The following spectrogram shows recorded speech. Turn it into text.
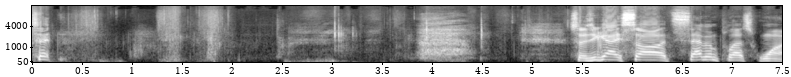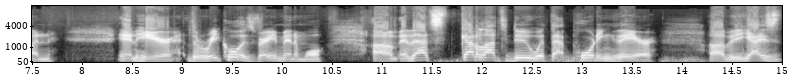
Sit. So as you guys saw, it's seven plus one in here. The recoil is very minimal. Um, and that's got a lot to do with that porting there. Uh, but you guys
